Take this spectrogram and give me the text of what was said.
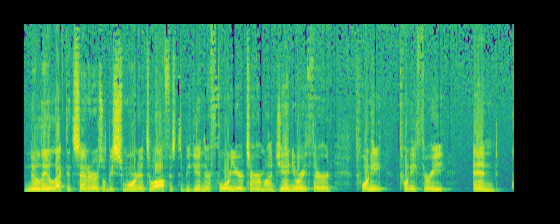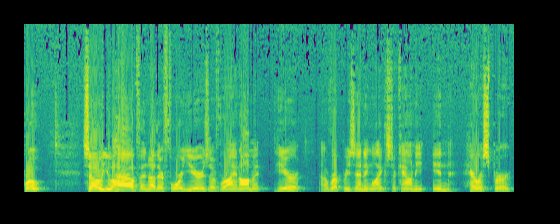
Newly elected senators will be sworn into office to begin their four year term on January 3rd, 2023. End quote. So you'll have another four years of Ryan Aument here uh, representing Lancaster County in Harrisburg.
